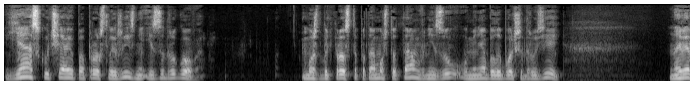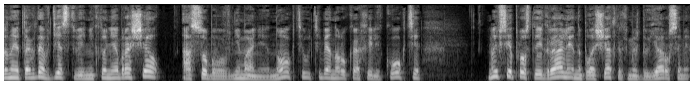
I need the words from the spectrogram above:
Я скучаю по прошлой жизни из-за другого. Может быть, просто потому, что там, внизу, у меня было больше друзей. Наверное, тогда в детстве никто не обращал особого внимания. Ногти у тебя на руках или когти — мы все просто играли на площадках между ярусами.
